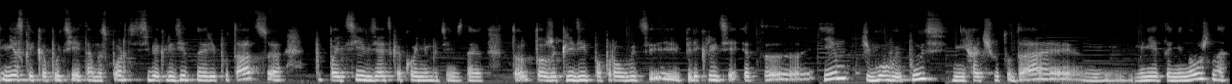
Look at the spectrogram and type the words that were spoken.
несколько путей там испортить себе кредитную репутацию, пойти взять какой-нибудь, я не знаю, то, тоже кредит попробовать перекрытие. Это им фиговый путь, не хочу туда, мне это не нужно.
